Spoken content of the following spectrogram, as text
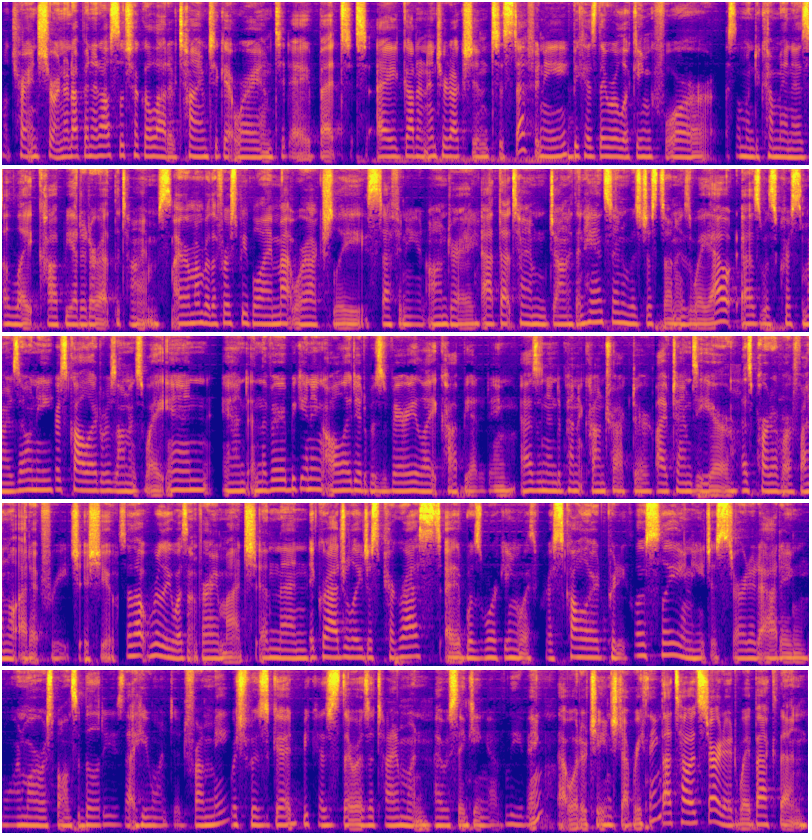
I'll try and shorten it up. And it also took a lot of time to get where I am today. But I got an introduction to Stephanie because they were looking for someone to come in as a light copy editor at the Times. I remember the first people I met were actually Stephanie and Andre. At that time, Jonathan Hanson was just on his way out, as was Chris Marzoni. Chris Collard was on his way in. And in the very beginning, all I did was very light copy editing as an independent contractor five times a year as part of our final edit for each issue. So that really wasn't very much. And and then it gradually just progressed. I was working with Chris Collard pretty closely, and he just started adding more and more responsibilities that he wanted from me, which was good because there was a time when I was thinking of leaving. That would have changed everything. That's how it started way back then.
